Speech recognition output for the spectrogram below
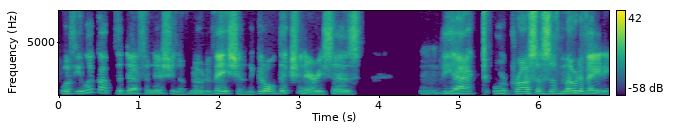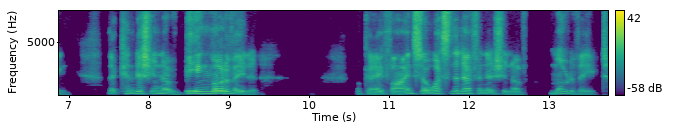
Well, if you look up the definition of motivation, the good old dictionary says mm, the act or process of motivating, the condition of being motivated. Okay, fine. So, what's the definition of motivate?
